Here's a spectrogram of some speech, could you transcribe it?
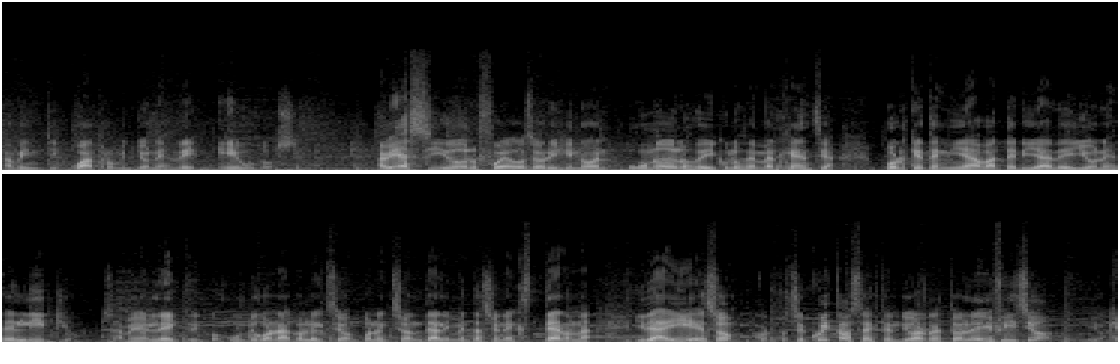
a 24 millones de euros. Había sido, el fuego se originó en uno de los vehículos de emergencia, porque tenía batería de iones de litio, o sea, medio eléctrico, junto con una conexión, conexión de alimentación externa. Y de ahí eso, cortocircuito, se extendió al resto del edificio y ok.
